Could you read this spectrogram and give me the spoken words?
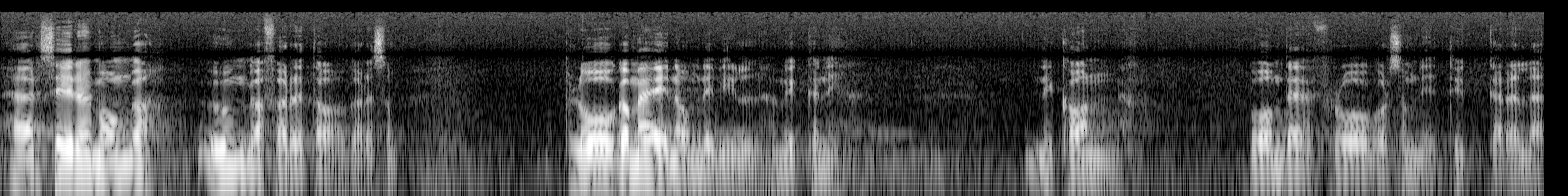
här ser jag många unga företagare som plågar mig om ni vill, hur mycket ni, ni kan. Och om det är frågor som ni tycker eller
